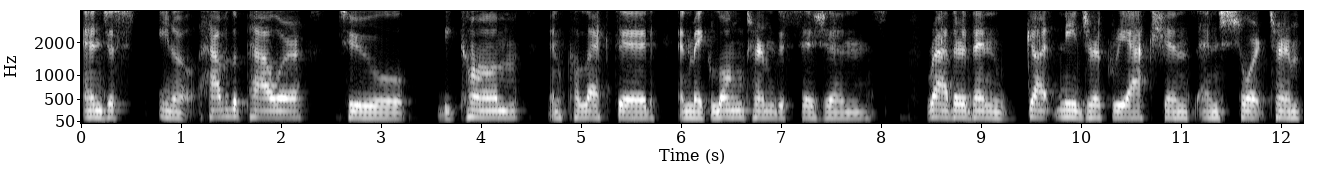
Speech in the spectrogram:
and just you know have the power to become and collected and make long-term decisions rather than gut knee-jerk reactions and short-term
